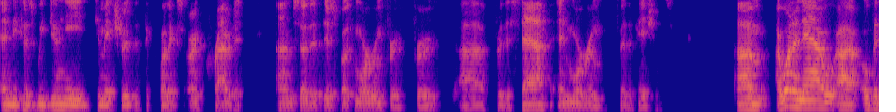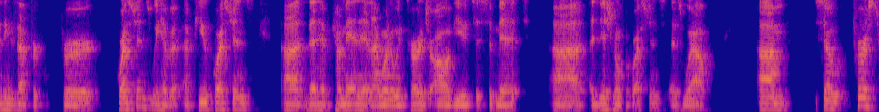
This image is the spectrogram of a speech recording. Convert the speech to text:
and because we do need to make sure that the clinics aren't crowded um, so that there's both more room for for uh, for the staff and more room for the patients um, I want to now uh, open things up for, for questions. We have a, a few questions uh, that have come in, and I want to encourage all of you to submit uh, additional questions as well. Um, so, first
